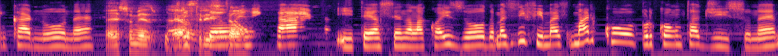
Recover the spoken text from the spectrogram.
reencarnou, né, É isso mesmo. o É o Tristão. reencarna e tem a cena lá com a Isolda, mas enfim, mas marcou por conta disso, né?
